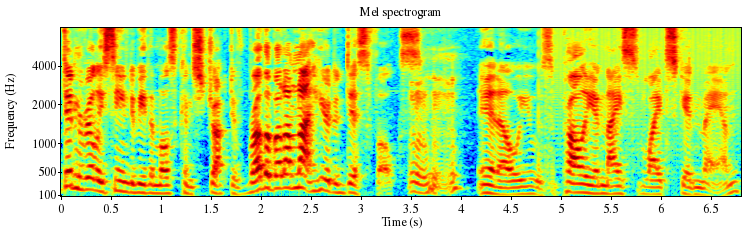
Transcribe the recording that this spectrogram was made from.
didn't really seem to be the most constructive brother. But I'm not here to diss folks. You know, he was probably a nice light skinned man,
